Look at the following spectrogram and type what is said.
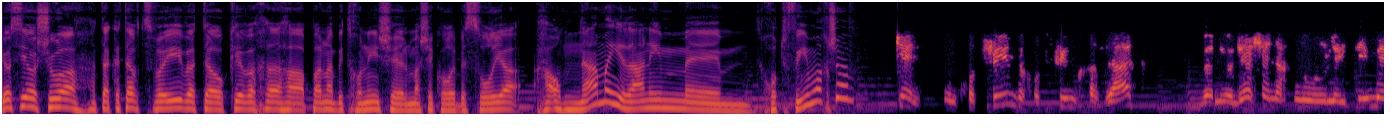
יוסי יהושע, אתה כתב צבאי ואתה עוקב אחרי הפן הביטחוני של מה שקורה בסוריה. האומנם האיראנים אה, חוטפים עכשיו? כן, הם חוטפים וחוטפים חזק, ואני יודע שאנחנו לעיתים אה,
